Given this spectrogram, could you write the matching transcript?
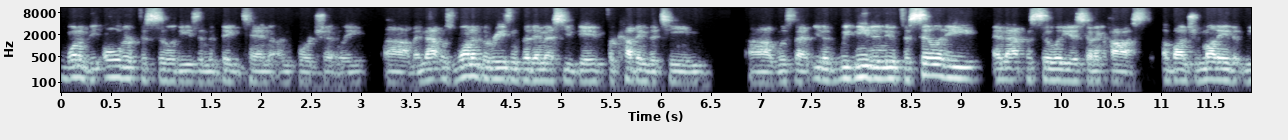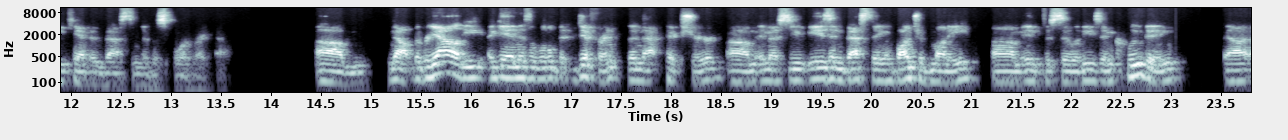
one of the older facilities in the Big Ten, unfortunately. Um, and that was one of the reasons that MSU gave for cutting the team uh, was that you know we need a new facility, and that facility is going to cost a bunch of money that we can't invest into the sport right now. Um, now, the reality again is a little bit different than that picture. Um, MSU is investing a bunch of money um, in facilities, including uh,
